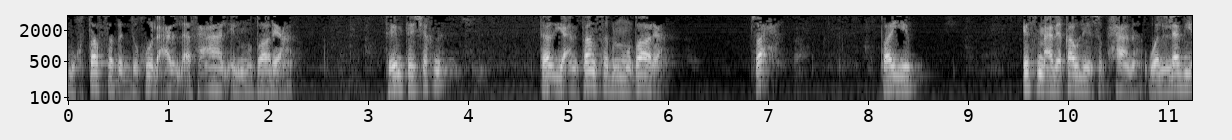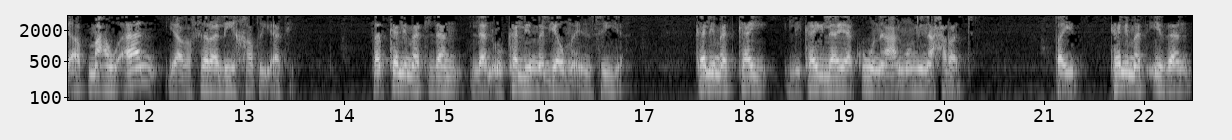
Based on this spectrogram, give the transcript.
مختصة بالدخول على الأفعال المضارعة. فهمت يا شيخنا؟ يعني تنصب المضارع صح؟ طيب اسمع لقوله سبحانه والذي أطمع أن يغفر لي خطيئتي. طب كلمة لن لن أكلم اليوم إنسية كلمة كي لكي لا يكون على المؤمنين حرج طيب كلمة إذن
